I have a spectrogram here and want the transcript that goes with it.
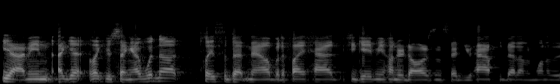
Yeah, I mean, I get like you're saying. I would not place the bet now, but if I had, if you gave me hundred dollars and said you have to bet on one of the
